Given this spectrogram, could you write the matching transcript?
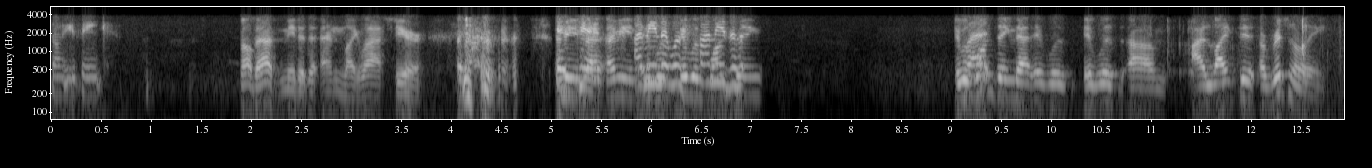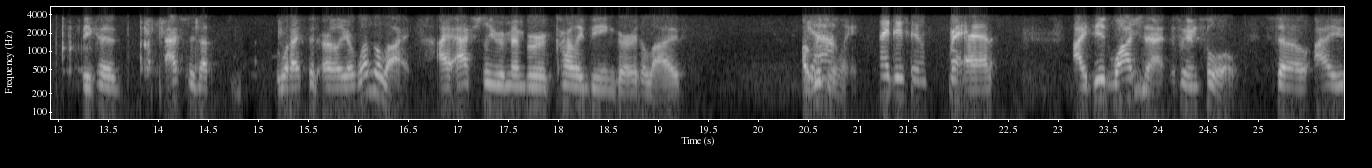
Don't you think? well, that needed to end like last year. I mean. I, I mean, I mean, it it was, was was funny one thing. It was What? one thing that it was. It was. um I liked it originally because actually that's what I said earlier was a lie. I actually remember Carly being buried alive Yeah. originally. I do too. Right. and I did watch that in full. So I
